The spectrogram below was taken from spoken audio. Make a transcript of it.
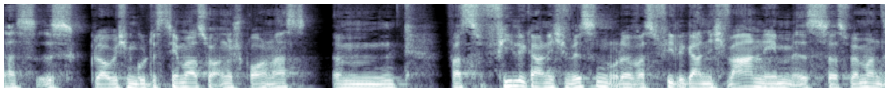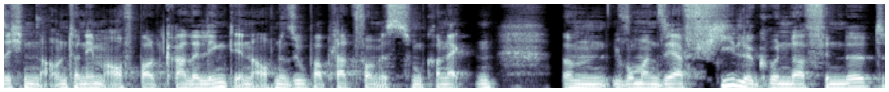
Das ist, glaube ich, ein gutes Thema, was du angesprochen hast. Ähm, was viele gar nicht wissen oder was viele gar nicht wahrnehmen, ist, dass wenn man sich ein Unternehmen aufbaut, gerade LinkedIn auch eine super Plattform ist zum Connecten, ähm, wo man sehr viele Gründer findet.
